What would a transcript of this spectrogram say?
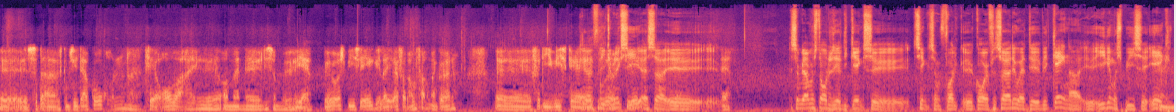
Øh, så der, skal man sige, der er gode grunde til at overveje, øh, om man øh, ligesom, øh, ja, behøver at spise æg, eller i hvert fald omfang, man gør det. Øh, fordi vi skal... Ja, fordi kan man ikke sige, altså... Øh, Ja. Som jeg forstår det, det er de gængse øh, ting, som folk øh, går efter, så er det jo, at øh, veganere øh, ikke må spise æg, mm.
